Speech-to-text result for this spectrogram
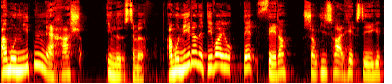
Ammonitten Nahash indledes til med. Ammonitterne, det var jo den fætter, som Israel helst ikke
